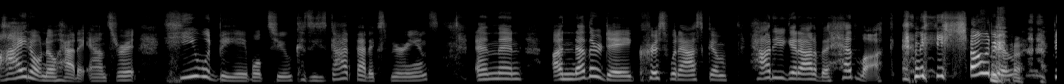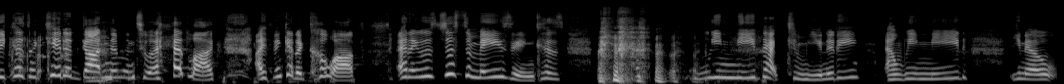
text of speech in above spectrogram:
I don't know how to answer it. He would be able to because he's got that experience. And then another day, Chris would ask him, How do you get out of a headlock? And he showed him because a kid had gotten mm-hmm. him into a headlock, I think at a co op. And it was just amazing because we need that community and we need, you know,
